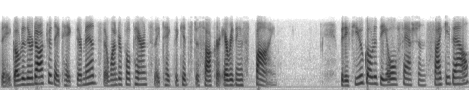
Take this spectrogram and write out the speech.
They go to their doctor, they take their meds, they're wonderful parents, they take the kids to soccer, everything's fine. But if you go to the old fashioned psych eval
